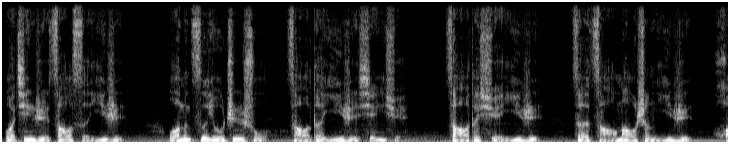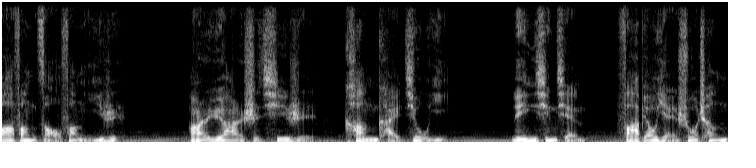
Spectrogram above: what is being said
我今日早死一日，我们自由之术早得一日鲜血，早得血一日，则早茂盛一日，花方早放一日。”二月二十七日，慷慨就义。临行前发表演说称：“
